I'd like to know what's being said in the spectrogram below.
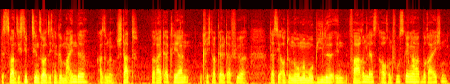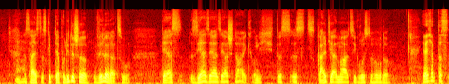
bis 2017 soll sich eine Gemeinde, also eine Stadt, bereit erklären, und kriegt auch Geld dafür, dass sie autonome Mobile in, fahren lässt, auch in Fußgängerbereichen. Mhm. Das heißt, es gibt der politische Wille dazu, der ist sehr, sehr, sehr stark. Und ich, das ist, galt ja immer als die größte Hürde. Ja, ich habe das,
